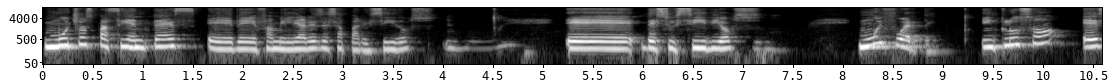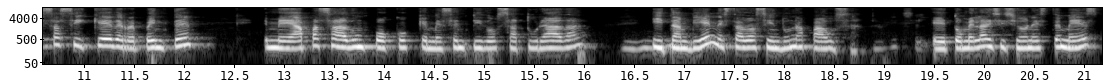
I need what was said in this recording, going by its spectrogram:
muchos pacientes eh, de familiares desaparecidos, eh, de suicidios, muy fuerte. Incluso es así que de repente me ha pasado un poco que me he sentido saturada y también he estado haciendo una pausa. Ah. Eh, tomé la decisión este mes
